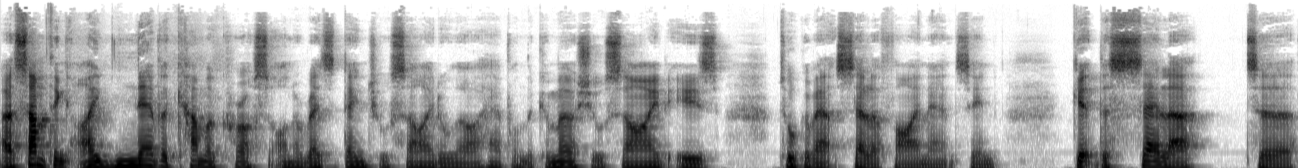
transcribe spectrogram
Uh, something I've never come across on a residential side, although I have on the commercial side, is talk about seller financing. Get the seller to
